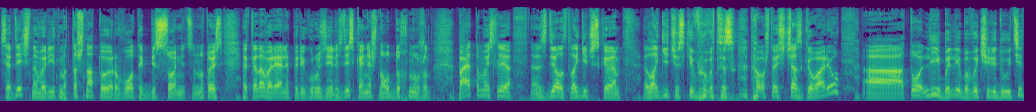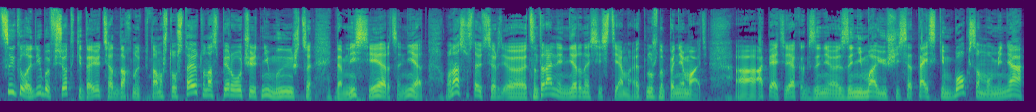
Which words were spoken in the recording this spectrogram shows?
сердечного ритма, тошнотой, рвотой, бессонницей. Ну, то есть, это когда вы реально перегрузили. Здесь, конечно, отдых нужен. Поэтому, если э, сделать логическое, логический вывод из того, что я сейчас говорю, а, то либо-либо вы чередуете циклы, либо все-таки даете отдохнуть. Потому что устает у нас в первую очередь не мышцы, там, не сердце, нет. У нас устает э, центральная нервная система. Это нужно понимать. А, опять, я как занимающийся тайским боксом, у меня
